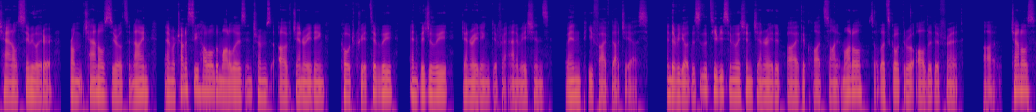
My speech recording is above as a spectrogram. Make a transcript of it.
channel simulator from channels 0 to 9, and we're trying to see how well the model is in terms of generating code creatively and visually generating different animations in p5.js. And there we go. This is the TV simulation generated by the Claude Sonnet model. So let's go through all the different uh, channels.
